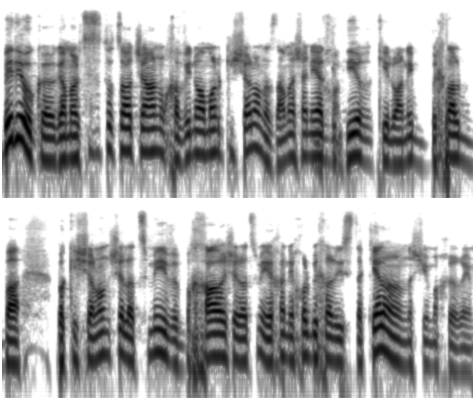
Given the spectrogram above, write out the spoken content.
בדיוק, גם על בסיס התוצאות שלנו חווינו המון כישלון, אז למה שאני נכון. אגדיר, כאילו, אני בכלל בכישלון של עצמי ובחרא של עצמי, איך אני יכול בכלל להסתכל על אנשים אחרים?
